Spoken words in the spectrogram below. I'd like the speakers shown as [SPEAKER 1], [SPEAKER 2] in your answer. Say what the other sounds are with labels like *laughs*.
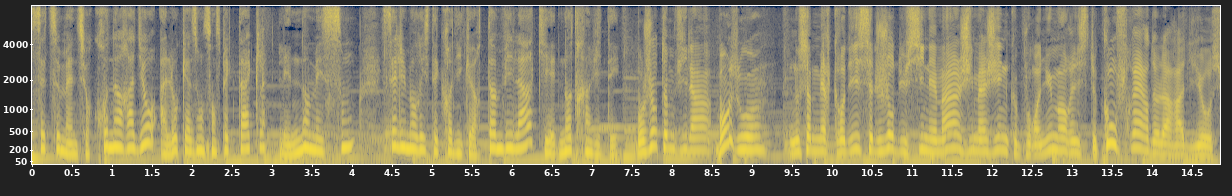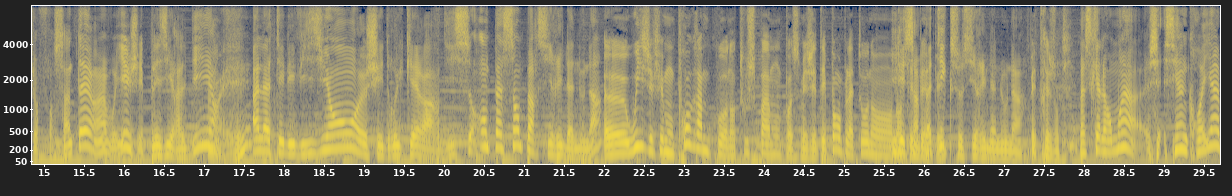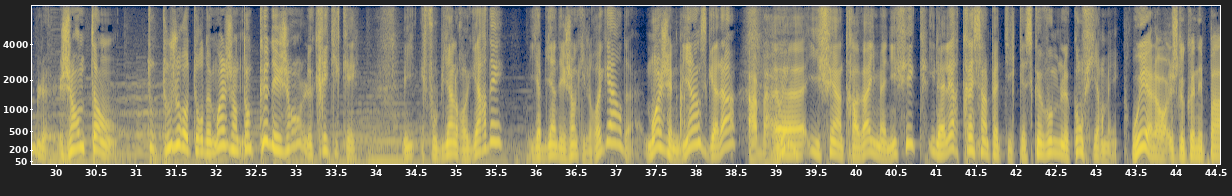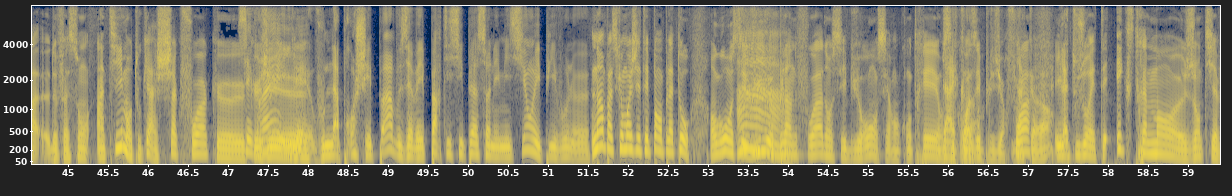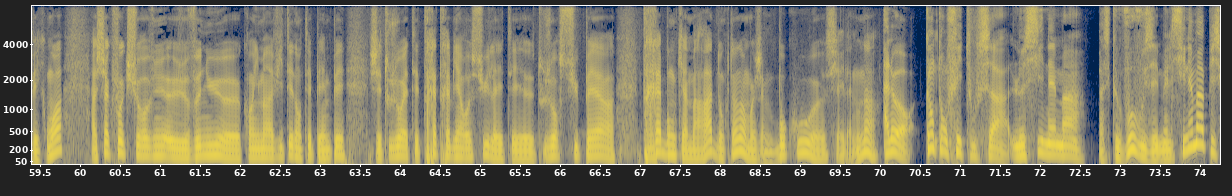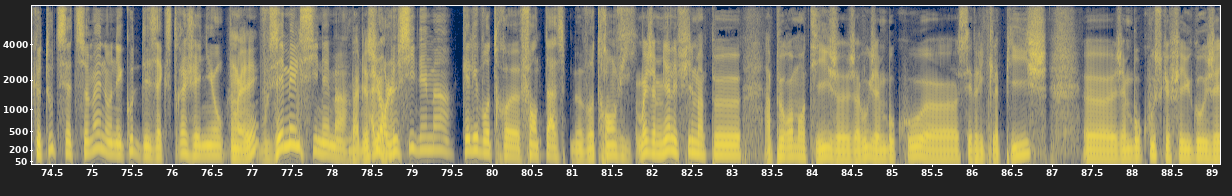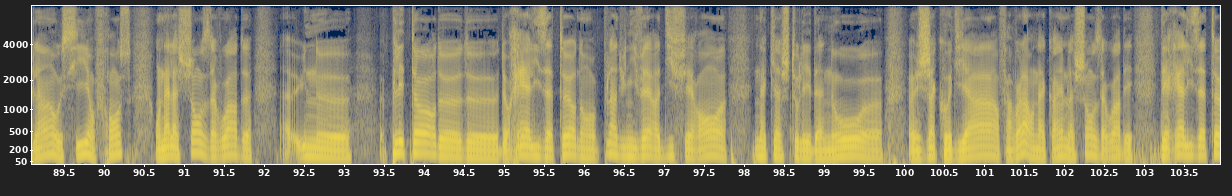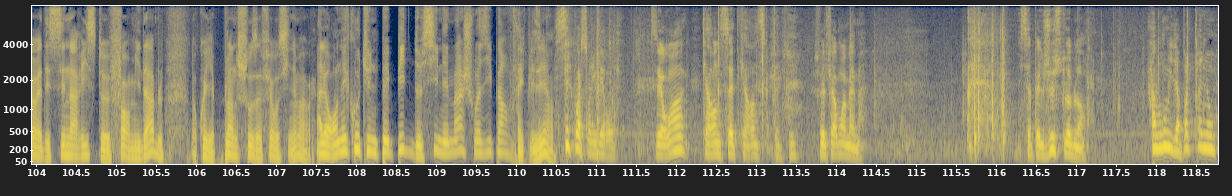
[SPEAKER 1] Cette semaine sur Croner Radio, à l'occasion de son spectacle Les Nommés Sons, c'est l'humoriste et chroniqueur Tom Villa qui est notre invité.
[SPEAKER 2] Bonjour Tom Villa.
[SPEAKER 3] Bonjour.
[SPEAKER 2] Nous sommes mercredi, c'est le jour du cinéma. J'imagine que pour un humoriste confrère de la radio sur France Inter, hein, vous voyez, j'ai plaisir à le dire,
[SPEAKER 3] Ouais.
[SPEAKER 2] à la télévision, euh, chez Drucker Hardis, en passant par Cyril Hanouna.
[SPEAKER 3] Euh, oui, j'ai fait mon programme court dans Touche pas à mon poste, mais j'étais pas en plateau dans.
[SPEAKER 2] Il
[SPEAKER 3] dans
[SPEAKER 2] est
[SPEAKER 3] TPMP.
[SPEAKER 2] sympathique ce Cyril Hanouna.
[SPEAKER 3] Mais très gentil.
[SPEAKER 2] Parce qu'alors moi, c'est incroyable, j'entends, tou- toujours autour de moi, j'entends que des gens le critiquer. Mais il faut bien le regarder. Il y a bien des gens qui le regardent. Moi, j'aime bien ce gars-là.
[SPEAKER 3] Ah bah
[SPEAKER 2] Euh, il fait un travail magnifique. Il a l'air très sympathique. Est-ce que vous me le confirmez?
[SPEAKER 3] Oui. alors je le connais pas de façon intime. En tout cas, à chaque fois que,
[SPEAKER 2] C'est
[SPEAKER 3] que
[SPEAKER 2] vrai,
[SPEAKER 3] j'ai.
[SPEAKER 2] il est- vous ne l'approchez pas, vous avez participé à son émission et puis vous ne...
[SPEAKER 3] Non, parce que moi j'étais pas en plateau. En gros, on s'est
[SPEAKER 2] Ah.
[SPEAKER 3] vu plein de fois dans ses bureaux, on s'est rencontrés, on s'est croisés plusieurs fois.
[SPEAKER 2] D'accord.
[SPEAKER 3] Il a toujours été extrêmement euh, gentil avec moi. À chaque fois que je suis revenu, euh, venu euh, quand il m'a invité dans TPMP, j'ai toujours été très très bien reçu. Il a été toujours super, très bon camarade. Donc non non, moi j'aime beaucoup euh, Cyril Hanouna.
[SPEAKER 2] Alors, quand on fait tout ça, le cinéma, parce que vous, vous aimez le cinéma, puisque toute cette semaine, on écoute des extraits géniaux.
[SPEAKER 3] Oui.
[SPEAKER 2] Vous aimez le cinéma
[SPEAKER 3] Bah, bien sûr.
[SPEAKER 2] Alors, le cinéma, quel est votre euh, fantasme, votre envie?
[SPEAKER 3] Moi j'aime bien les films un peu un peu romantiques. J'avoue que j'aime beaucoup euh, Cédric Lapiche. Euh, j'aime beaucoup ce que fait Hugo Gélin aussi en France. On a la chance d'avoir une pléthore de, de- de réalisateurs dans plein d'univers différents. Nakash Toledano, euh, euh, Jacques Audiard. Enfin voilà, on a quand même la chance d'avoir des, des réalisateurs et des scénaristes formidables. Donc ouais, il y a plein de choses à faire au cinéma. Ouais.
[SPEAKER 2] Alors, on écoute une pépite de cinéma choisie par vous.
[SPEAKER 3] Avec plaisir.
[SPEAKER 4] C'est quoi son numéro?
[SPEAKER 5] 01 47 47. Je vais le faire moi-même. Il s'appelle Juste Leblanc.
[SPEAKER 4] Ah bon, il a pas de prénom?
